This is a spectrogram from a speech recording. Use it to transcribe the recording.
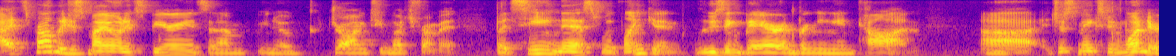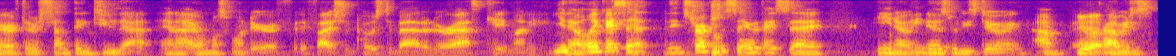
I, it's probably just my own experience, and I'm you know drawing too much from it But seeing this with Lincoln losing Bear and bringing in Khan, uh, it just makes me wonder if there's something to that. And I almost wonder if, if I should post about it or ask K Money. You know, like I said, the instructions say what they say. You know, he knows what he's doing. I'm, yeah. I'm probably just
